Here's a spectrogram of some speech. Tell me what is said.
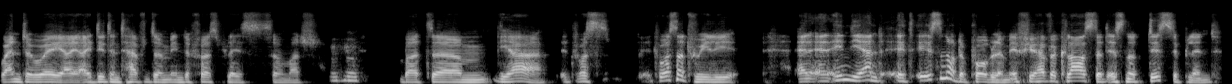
went away. I, I didn't have them in the first place so much. Mm-hmm. But um, yeah, it was it was not really and, and in the end it is not a problem if you have a class that is not disciplined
